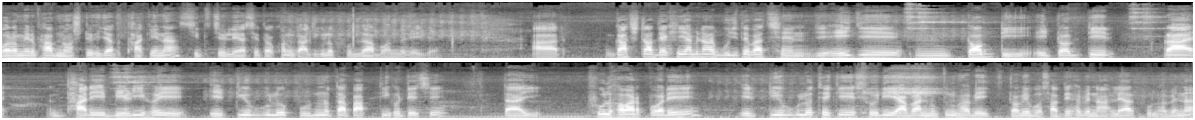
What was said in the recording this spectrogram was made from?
গরমের ভাব নষ্ট হয়ে যায় থাকে না, শীত চলে আসে, তখন গাছগুলো ফুল দেওয়া বন্ধ হয়ে যায়। আর গাছটা দেখেই আপনারা বুঝতে পারছেন যে এই যে টবটি, এই টবটির প্রায় ধারে বেড়ি হয়ে এর টিউবগুলো পূর্ণতা প্রাপ্তি ঘটেছে। তাই ফুল হওয়ার পরে এর টিউবগুলো থেকে সরিয়ে আবার নতুনভাবে টবে বসাতে হবে, না হলে আর ফুল হবে না।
